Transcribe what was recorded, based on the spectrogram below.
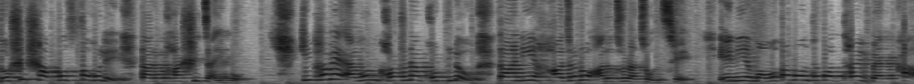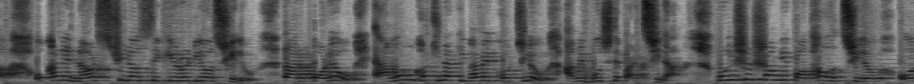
দোষী সাব্যস্ত হলে তার ফাঁসি চাইব। কীভাবে এমন ঘটনা ঘটলো তা নিয়ে হাজারো আলোচনা চলছে। এ নিয়ে মমতা বন্দ্যোপাধ্যায়ের ব্যাখ্যা ওখানে নার্স ছিল, সিকিউরিটিও ছিল। তারপরেও এমন ঘটনা কীভাবে ঘটলো আমি বুঝতে পারছি না। পুলিশের সঙ্গে কথা হচ্ছিল, ওর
